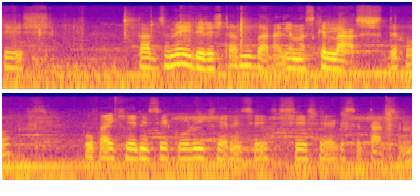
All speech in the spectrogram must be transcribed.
শেষ। তার জন্য এই ড্রেসটা আমি বানাইলাম আজকে লাশ। দেখো, পোকায় খেয়ে নিয়েছে, গরুই খেয়ে নিয়েছে, শেষ হয়ে গেছে তার জন্য।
